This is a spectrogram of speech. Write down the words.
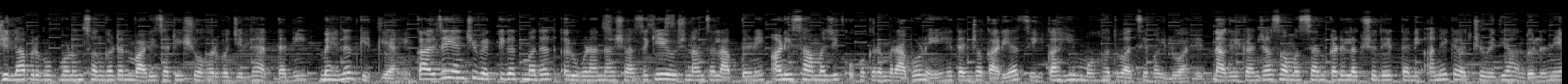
जिल्हा प्रमुख म्हणून संघटन वाढीसाठी शहर व जिल्ह्यात त्यांनी मेहनत घेतली आहे. काळजे यांची व्यक्तिगत मदत रुग्णांना शासकीय योजनांचा लाभ देणे आणि सामाजिक उपक्रम राबवणे हे त्यांच्या कार्याचे काही महत्त्वाचे पैलू आहेत. नागरिकांच्या समस्यांकडे लक्ष देत त्यांनी अनेक लक्षवेधी आंदोलने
